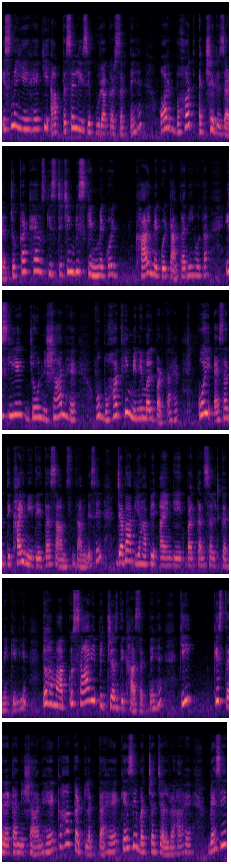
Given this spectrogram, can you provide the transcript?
इसमें यह है कि आप तसल्ली से पूरा कर सकते हैं और बहुत अच्छे रिज़ल्ट जो कट है, उसकी स्टिचिंग भी स्किन में कोई, खाल में कोई टांका नहीं होता। इसलिए जो निशान है वो बहुत ही मिनिमल पड़ता है। कोई ऐसा दिखाई नहीं देता साम, सामने से। जब आप यहाँ पे आएँगे एक बार कंसल्ट करने के लिए तो हम आपको सारी पिक्चर्स दिखा सकते हैं कि किस तरह का निशान है, कहाँ कट लगता है, कैसे बच्चा चल रहा है? वैसे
